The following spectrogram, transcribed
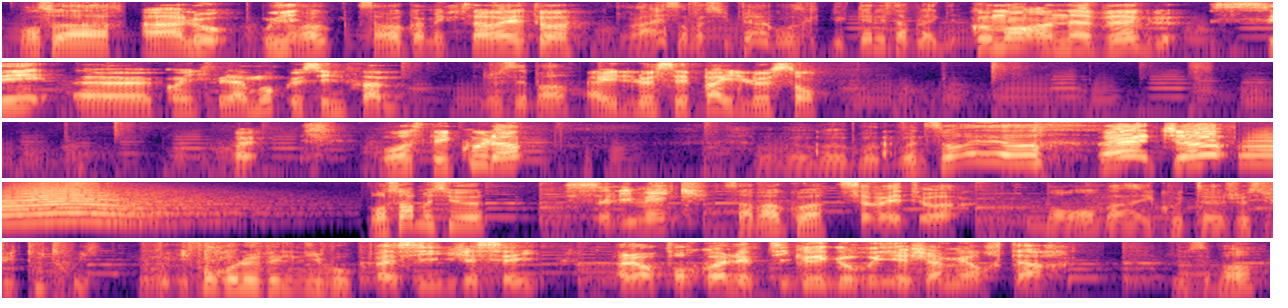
Bonsoir. Allô Oui. Ça va, ça quoi mec Ça va et toi Ouais, ça va super gros. Quelle est ta blague Comment un aveugle sait euh, quand il fait l'amour que c'est une femme Je sais pas. Ah, il le sait pas, il le sent. Ouais. Bon, c'était cool, hein Bo- bo- bo- Bonne soirée hein Ouais, ciao Bonsoir monsieur Salut mec, Ça va ou quoi ça va et toi Bon bah écoute, euh, je suis tout oui. Il faut relever le niveau. Vas-y, j'essaye. Alors pourquoi le petit Grégory est jamais en retard Je sais pas.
